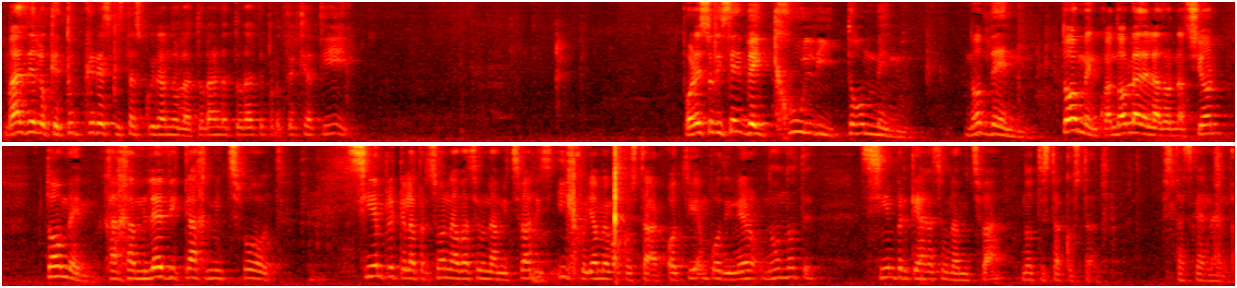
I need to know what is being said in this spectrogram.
Más de lo que tú crees que estás cuidando la Torah, la Torah te protege a ti. Por eso dice, Veikuli, tomen, no den, tomen. Cuando habla de la donación, tomen. Jajam levi kach mitzvot. Siempre que la persona va a hacer una mitzvah, dice, hijo, ya me va a costar, o tiempo, dinero. No, no te. Siempre que hagas una mitzvah, no te está costando. Estás ganando.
